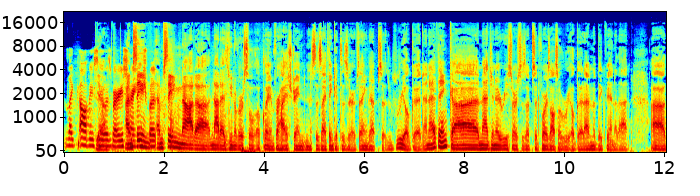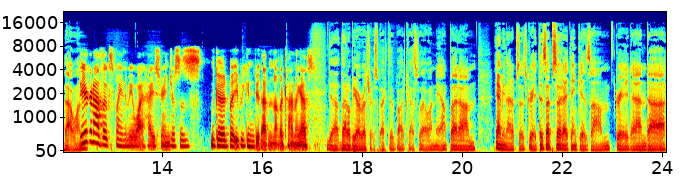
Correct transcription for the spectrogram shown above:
like obviously yeah. it was very strange, I'm seeing. but I'm seeing not uh not as universal acclaim for High Strangeness as I think it deserves. I think that episode's real good, and I think uh, Imaginary Resources episode four is also real good. I'm a big fan of that. Uh, that one. you're gonna have to explain to me why High Strangeness is good, but we can do that another time, I guess. yeah, that'll be our retrospective podcast for that one. Yeah, but um, yeah, I mean that episode's great. This episode I think is um great, and uh,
